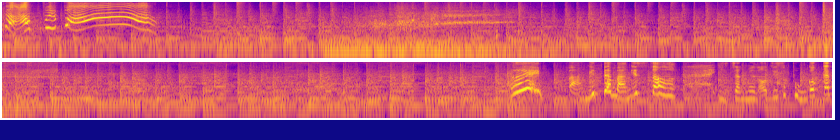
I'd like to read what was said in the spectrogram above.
앞을 봐. 으이, 망했다 망했어. 이 장면 어디서 본 것 같은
